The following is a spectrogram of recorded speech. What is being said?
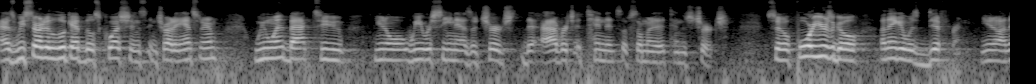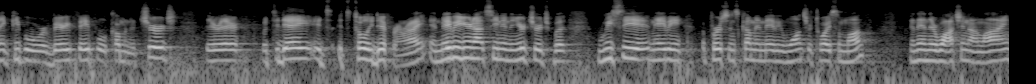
as we started to look at those questions and try to answer them, we went back to you know what we were seeing as a church, the average attendance of somebody that attends church. So four years ago, I think it was different. You know, I think people were very faithful coming to church. They're there. But today, it's, it's totally different, right? And maybe you're not seeing it in your church, but we see it maybe a person's coming maybe once or twice a month, and then they're watching online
